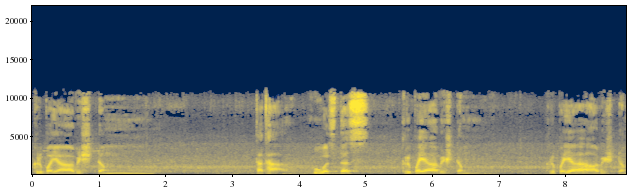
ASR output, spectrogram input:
Kripaya Vishtam. Tatha, who was thus Kripaya Vishtam. Kripaya Avishtam.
